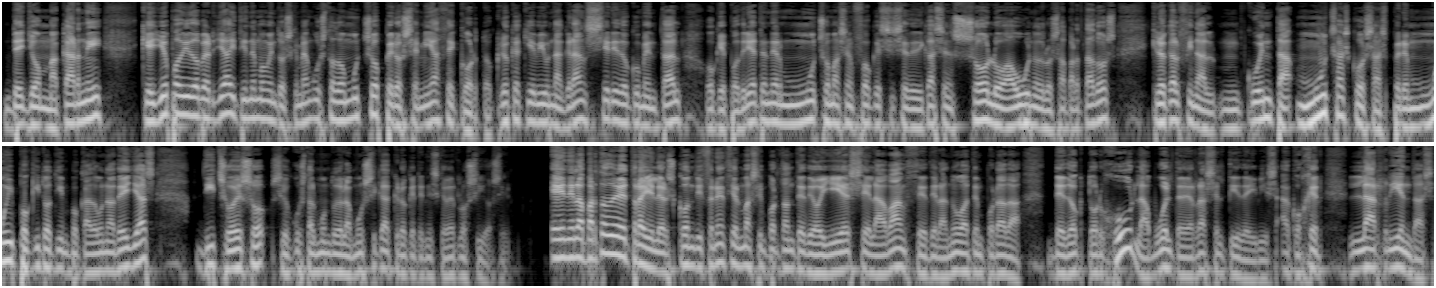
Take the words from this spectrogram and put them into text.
de John McCartney, que yo he podido ver ya y tiene momentos que me han gustado mucho, pero se me hace corto. Creo que aquí había una gran serie documental o que podría tener mucho más enfoque si se dedicasen solo a uno de los apartados. Creo que al final mm, cuenta muchas cosas, pero en muy poquito tiempo cada una de ellas. Dicho eso, si os gusta el mundo de la música, creo que tenéis que verlo sí o sí. En el apartado de trailers, con diferencia el más importante de hoy es el avance de la nueva temporada de Doctor Who, la vuelta de Russell T. Davis a coger las riendas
